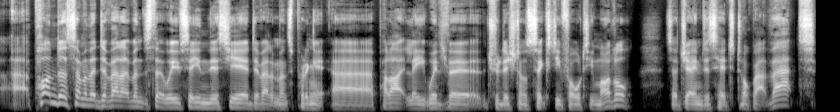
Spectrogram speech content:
uh, ponder some of the developments that we've seen this year. Developments, putting it uh, politely, with the traditional 60 40 model. So, James is here to talk about that.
